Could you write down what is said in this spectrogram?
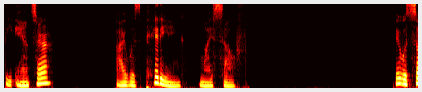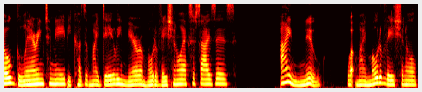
The answer I was pitying myself. It was so glaring to me because of my daily mirror motivational exercises. I knew what my motivational,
